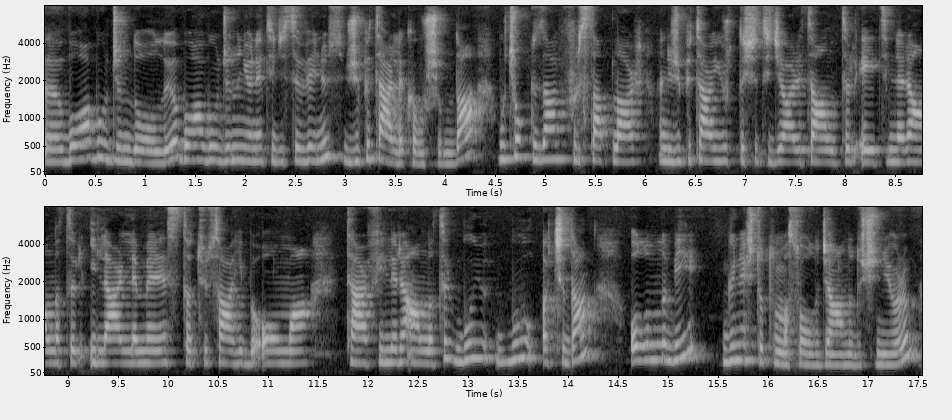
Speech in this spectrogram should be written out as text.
e, Boğa burcunda oluyor. Boğa burcunun yöneticisi Venüs Jüpiter'le kavuşumda. Bu çok güzel fırsatlar. Hani Jüpiter yurt dışı ticareti anlatır, eğitimleri anlatır, ilerleme, statü sahibi olma, terfileri anlatır. Bu, bu açıdan olumlu bir güneş tutulması olacağını düşünüyorum.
